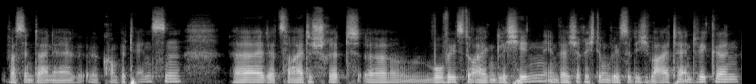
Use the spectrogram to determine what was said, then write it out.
was sind deine äh, Kompetenzen? Äh, der zweite Schritt, äh, wo willst du eigentlich hin? In welche Richtung willst du dich weiterentwickeln?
